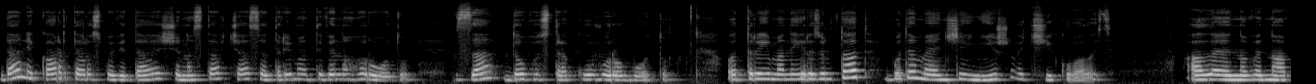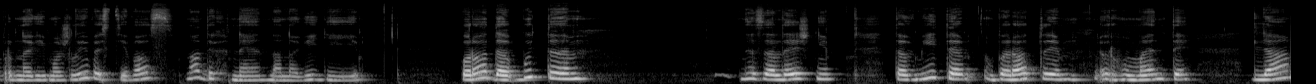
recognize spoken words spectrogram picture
Далі карта розповідає, що настав час отримати винагороду за довгострокову роботу. Отриманий результат буде менший, ніж очікувалось. Але новина про нові можливості вас надихне на нові дії. Порада будьте незалежні та вмійте обирати аргументи для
